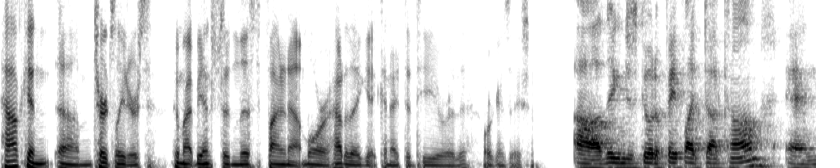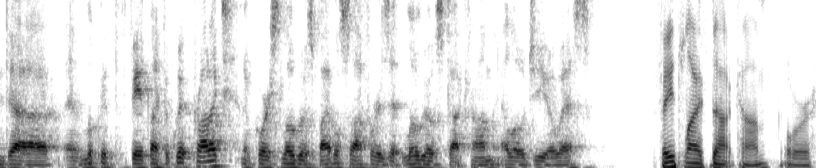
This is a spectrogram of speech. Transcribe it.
how can um, church leaders who might be interested in this finding out more? How do they get connected to you or the organization? Uh, they can just go to faithlife.com and uh, and look at the Faithlife Equip product. And of course, Logos Bible Software is at logos.com, L O G O S. Faithlife.com or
